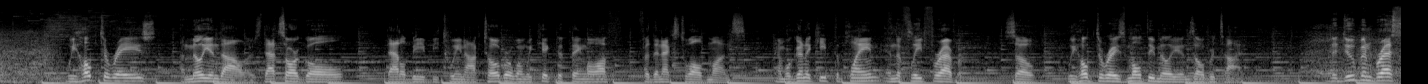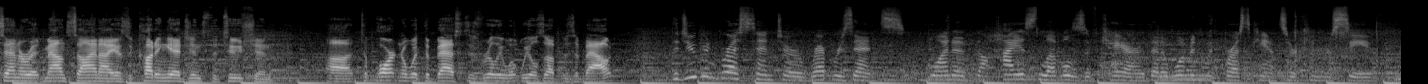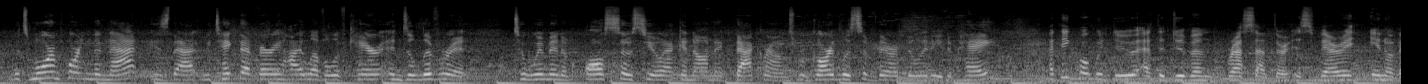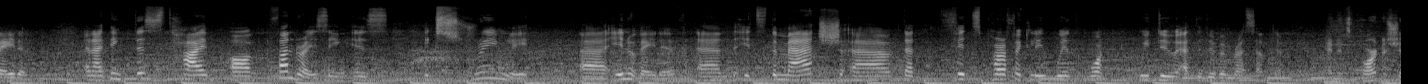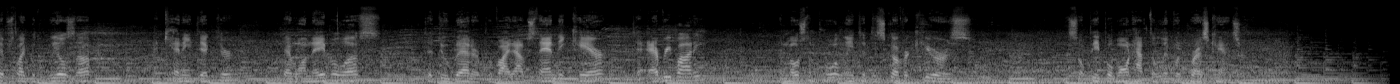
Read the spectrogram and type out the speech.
We hope to raise a million dollars. That's our goal. That'll be between October when we kick the thing off for the next 12 months. And we're going to keep the plane in the fleet forever. So we hope to raise multi-millions over time. The Dubin Breast Center at Mount Sinai is a cutting edge institution. Uh, to partner with the best is really what Wheels Up is about. The Dubin Breast Center represents one of the highest levels of care that a woman with breast cancer can receive. What's more important than that is that we take that very high level of care and deliver it to women of all socioeconomic backgrounds, regardless of their ability to pay. I think what we do at the Dubin Breast Center is very innovative. And I think this type of fundraising is extremely uh, innovative and it's the match uh, that fits perfectly with what we do at the Breast Center. And it's partnerships like with Wheels Up and Kenny Dichter that will enable us to do better, provide outstanding care to everybody, and most importantly, to discover cures so people won't have to live with breast cancer.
